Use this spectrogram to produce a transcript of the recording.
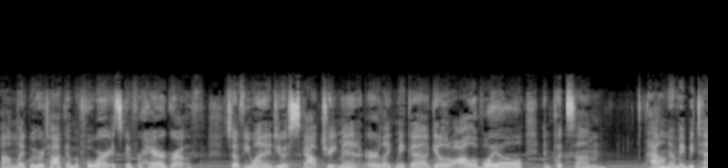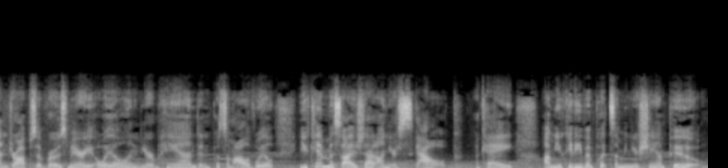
Um, like we were talking before, it's good for hair growth. So if you want to do a scalp treatment or like make a get a little olive oil and put some I don't know, maybe 10 drops of rosemary oil in your hand and put some olive oil. You can massage that on your scalp, okay? Um, you could even put some in your shampoo.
